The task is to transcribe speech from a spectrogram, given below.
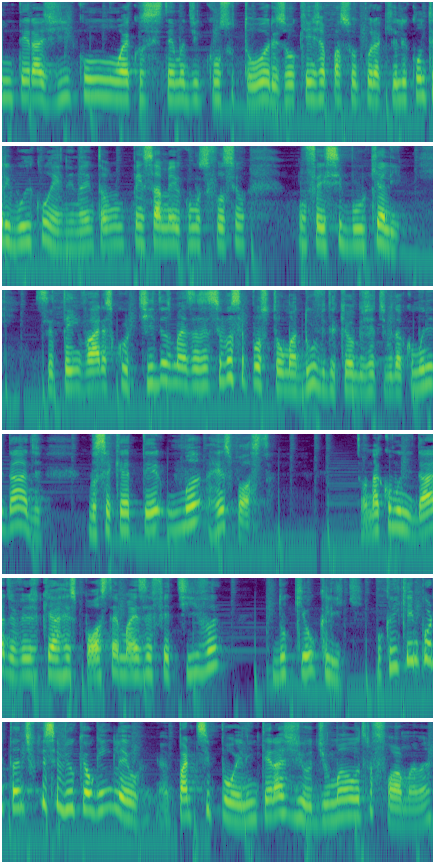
interagir com o ecossistema de consultores ou quem já passou por aquilo e contribui com ele, né? Então pensar meio como se fosse um, um Facebook ali. Você tem várias curtidas, mas às vezes se você postou uma dúvida, que é o objetivo da comunidade, você quer ter uma resposta. Então na comunidade eu vejo que a resposta é mais efetiva do que o clique. O clique é importante porque você viu que alguém leu, participou, ele interagiu de uma outra forma, né?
